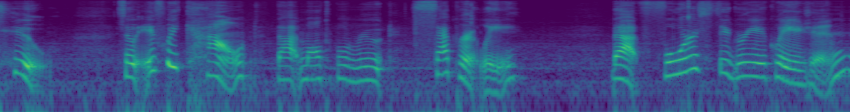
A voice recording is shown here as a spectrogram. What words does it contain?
2. So if we count that multiple root separately, that fourth degree equation,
